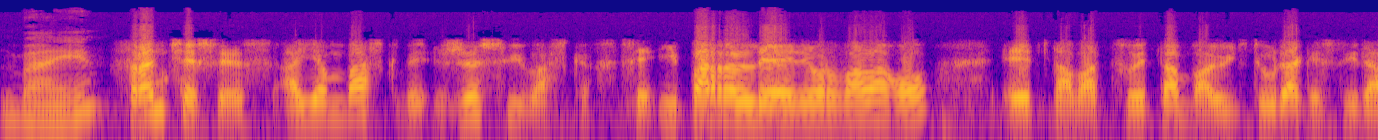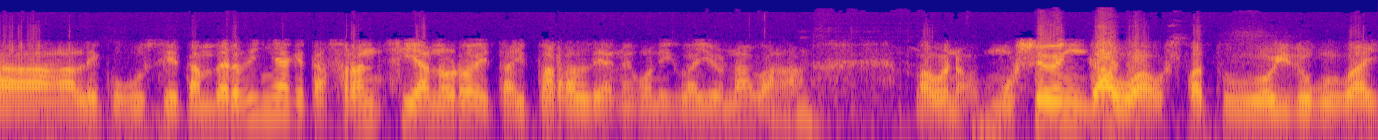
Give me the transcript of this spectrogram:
Bai. frantsesez, aian bask, de, je suis basque. Ze, iparraldea ere hor badago, eta batzuetan, ba, oiturak ez dira leku guztietan berdinak, eta frantzian oro, eta iparraldean egonik baiona, ba, ba, bueno, museoen gaua ospatu ohi dugu, bai.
